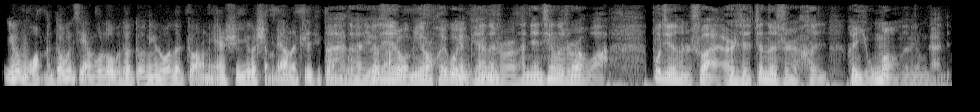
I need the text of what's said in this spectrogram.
因为我们都见过罗伯特·德尼罗的壮年是一个什么样的肢体动哎，作，对，对尤其是我们一会儿回顾影片的时候，他年轻的时候，哇，不仅很帅，而且真的是很很勇猛的那种感觉。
